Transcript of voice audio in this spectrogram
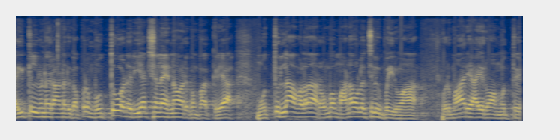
டைட்டில் வினர் ஆனதுக்கப்புறம் முத்துவோட ரியாக்ஷன்லாம் என்னவா இருக்கும் பார்க்குறியா முத்துலாம் அவ்வளோதான் ரொம்ப மன உளைச்சலுக்கு போயிடுவான் ஒரு மாதிரி ஆயிடுவான் முத்து.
